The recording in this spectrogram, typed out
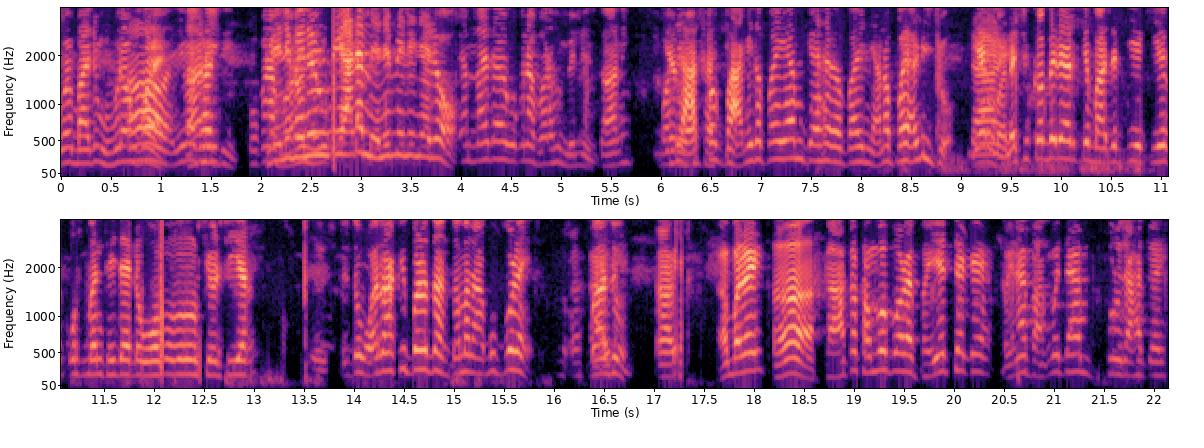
કોઈ બાજુ ઉભરા પડે. ઈ વાત સાચી. મેલી મેલી ઉડી આડે મેલી મેલી ને રહ્યો. એમ ના થાય કોકના બરફ મેલી તાની હાથ પગ ભાગી તો પછી એમ કે ભાઈ નાનો ભાઈ અડી ગયો. યાર મને શું ખબર યાર કે બાદરજી કે કોસ બંધ થઈ જાય એટલે ઓમ ઓમ ઓમ યાર. એ તો વાર રાખવી પડે તાન. તમારે આબુ પડે. બાજુ. હા બરાઈ હા આ તો ખંભો પડે ભાઈ જ છે કે ભાઈના ભાગમાં ત્યાં થોડું રાહત હોય.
